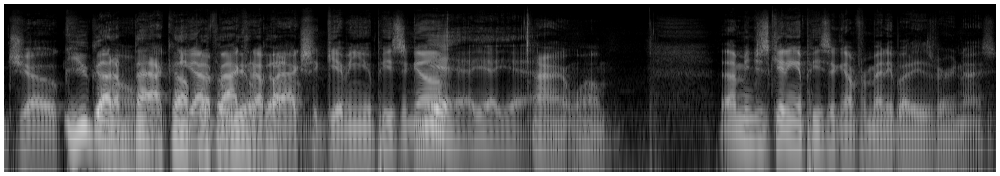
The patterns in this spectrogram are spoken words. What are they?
joke. You gotta back up You got to back it up by actually giving you a piece of gum. Yeah, yeah, yeah. All right. Well, I mean, just getting a piece of gum from anybody is very nice.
